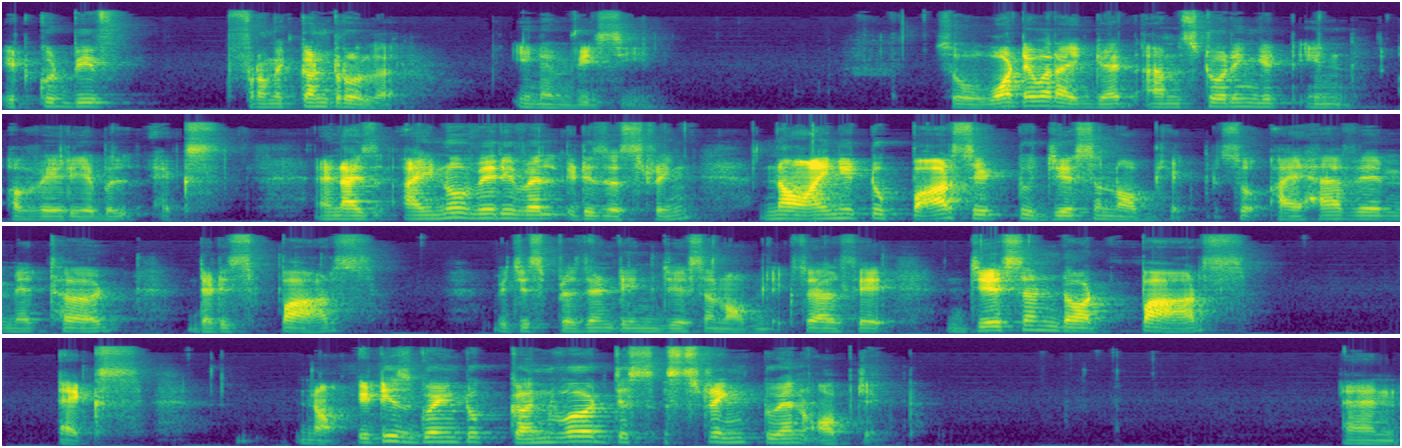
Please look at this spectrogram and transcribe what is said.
it could be from a controller in MVC so whatever I get I'm storing it in a variable X. And as I know very well it is a string. Now I need to parse it to JSON object. So I have a method that is parse which is present in JSON object. So I'll say JSON dot parse x. Now it is going to convert this string to an object and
